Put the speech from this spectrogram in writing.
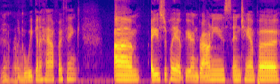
Yeah, right like on. a week and a half, I think. Um, I used to play at Beer and Brownies in Tampa.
